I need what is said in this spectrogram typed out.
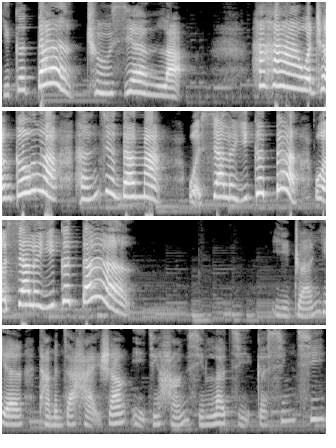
一个蛋出现了！哈哈，我成功了，很简单嘛！我下了一个蛋，我下了一个蛋。一转眼，他们在海上已经航行了几个星期。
